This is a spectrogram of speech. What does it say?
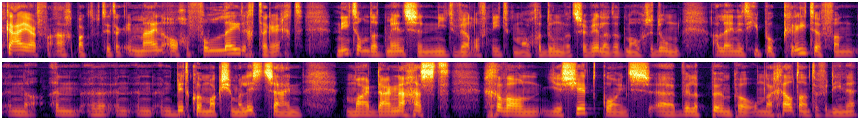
keihard voor aangepakt op Twitter. In mijn ogen volledig terecht. Niet omdat mensen niet wel of niet mogen doen wat ze willen. Dat mogen ze doen. Alleen het hypocriete van een, een, een, een, een bitcoin maximalist zijn. Maar daarnaast gewoon je shitcoins uh, willen pumpen om daar geld aan te verdienen.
